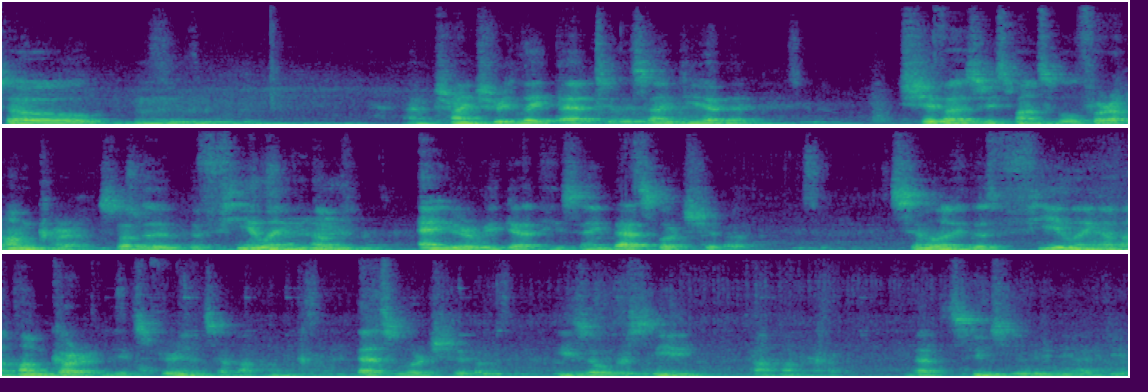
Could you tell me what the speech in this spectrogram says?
So, mm, I'm trying to relate that to this idea that Shiva is responsible for ahankara. So, the, the feeling of anger we get, he's saying that's Lord Shiva. Similarly, the feeling of ahankara, the experience of ahankara that's Lord Shiva. He's overseeing Ahankara. That seems to be the idea.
